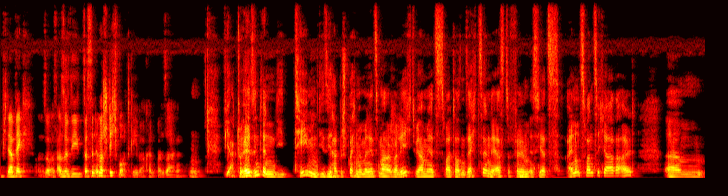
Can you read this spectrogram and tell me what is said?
wieder weg und sowas. Also die, das sind immer Stichwortgeber, könnte man sagen. Hm. Wie aktuell sind denn die Themen, die Sie halt besprechen? Wenn man jetzt mal überlegt, wir haben jetzt 2016, der erste Film ist jetzt 21 Jahre alt. Ähm,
